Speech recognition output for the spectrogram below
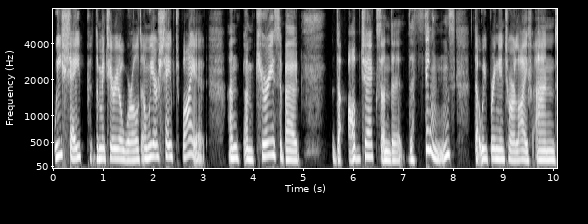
We shape the material world and we are shaped by it. And I'm curious about the objects and the the things that we bring into our life and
